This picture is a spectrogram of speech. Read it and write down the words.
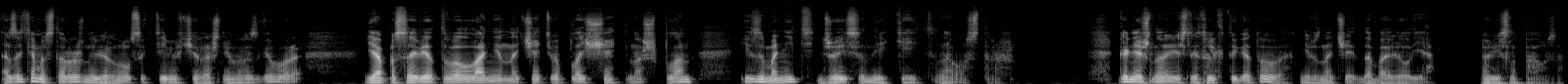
А затем осторожно вернулся к теме вчерашнего разговора. Я посоветовал Лане начать воплощать наш план и заманить Джейсона и Кейт на остров. — Конечно, если только ты готова, — невзначай добавил я. Повисла пауза.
